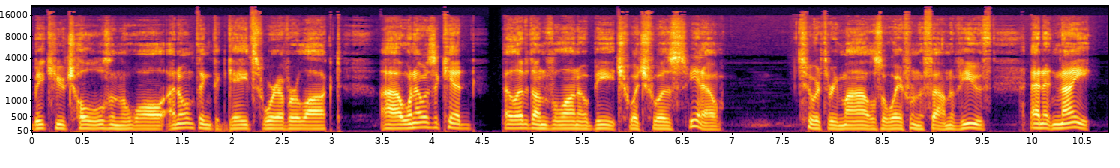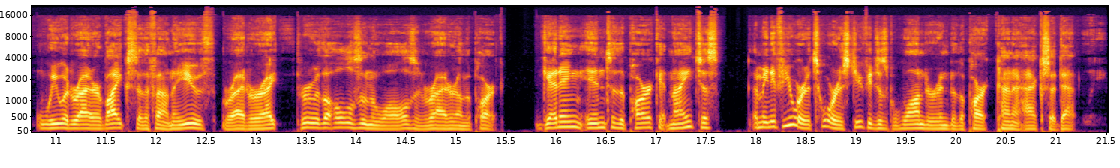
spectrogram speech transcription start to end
big, huge holes in the wall. I don't think the gates were ever locked. Uh, when I was a kid, I lived on Vilano Beach, which was, you know, two or three miles away from the Fountain of Youth. And at night, we would ride our bikes to the Fountain of Youth, ride right through the holes in the walls and ride around the park. Getting into the park at night, just, I mean, if you were a tourist, you could just wander into the park kind of accidentally,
